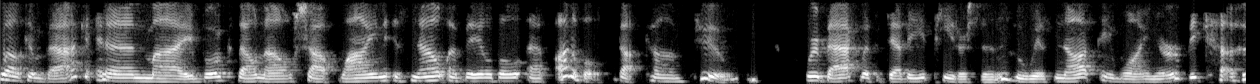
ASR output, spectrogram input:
Welcome back. And my book, Thou Now Shalt Whine, is now available at audible.com too. We're back with Debbie Peterson, who is not a whiner because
